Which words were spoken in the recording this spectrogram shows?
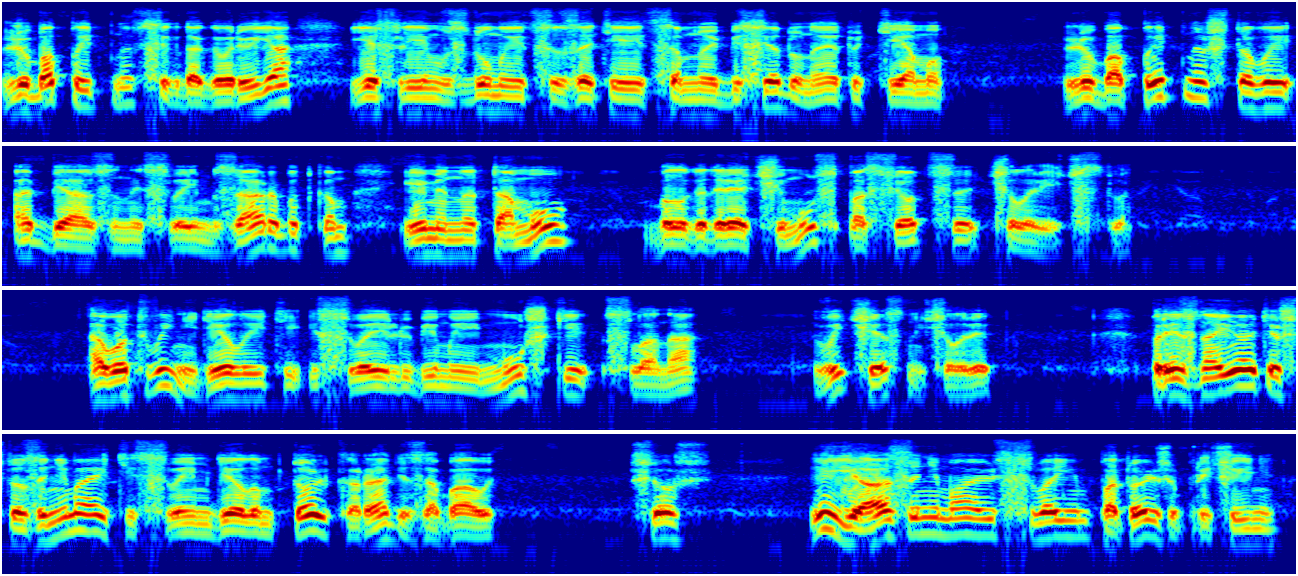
Любопытно, всегда говорю я, если им вздумается затеять со мной беседу на эту тему. Любопытно, что вы обязаны своим заработком именно тому, благодаря чему спасется человечество. А вот вы не делаете из своей любимой мушки слона. Вы честный человек. Признаете, что занимаетесь своим делом только ради забавы. Что ж, и я занимаюсь своим по той же причине –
